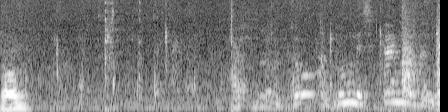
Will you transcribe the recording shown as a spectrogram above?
음. 동네 식당이었는데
